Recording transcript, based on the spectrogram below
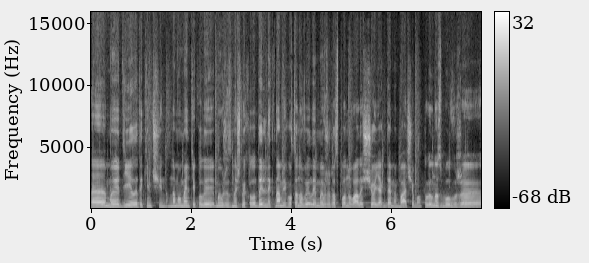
Е, Ми діяли таким чином. На моменті, коли ми вже знайшли холодильник, нам його встановили. Ми вже розпланували, що як де ми бачимо. Коли у нас був вже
